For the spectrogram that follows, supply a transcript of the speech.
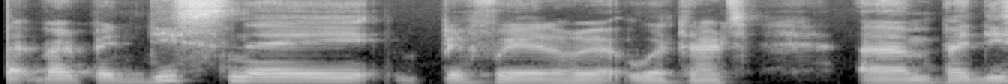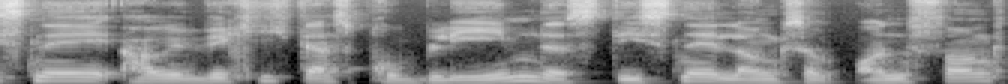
weil bei Disney, bevor ihr darüber urteilt, ähm, bei Disney habe ich wirklich das Problem, dass Disney langsam anfängt,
